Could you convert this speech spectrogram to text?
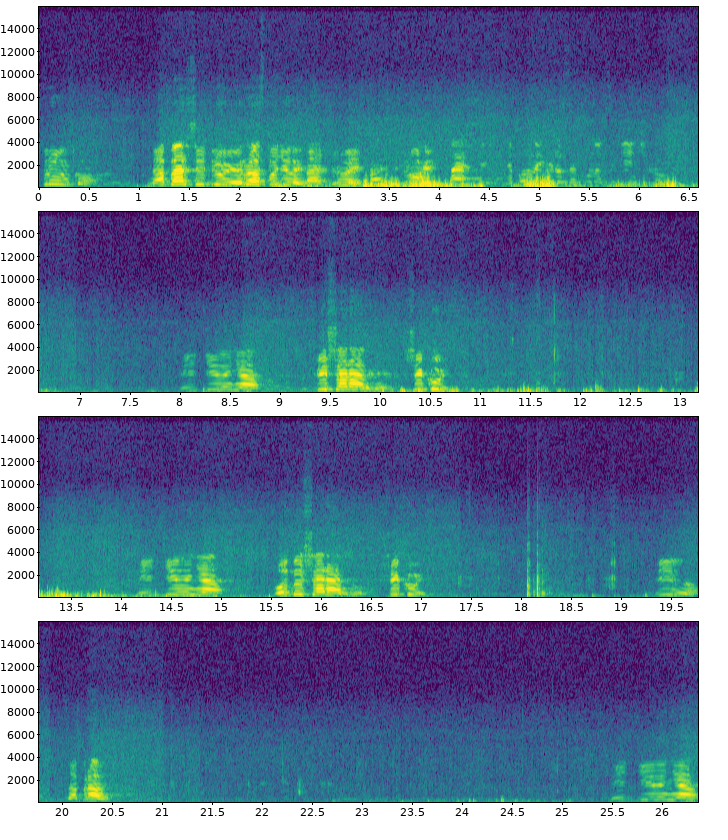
Струнко! На перший, другий, розподіли! Другий! Другий! Перший, в дві шеренги. Шикуй. Відділення в одну шеренгу. Шикуй. Вільно. Заправити. Відділення.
